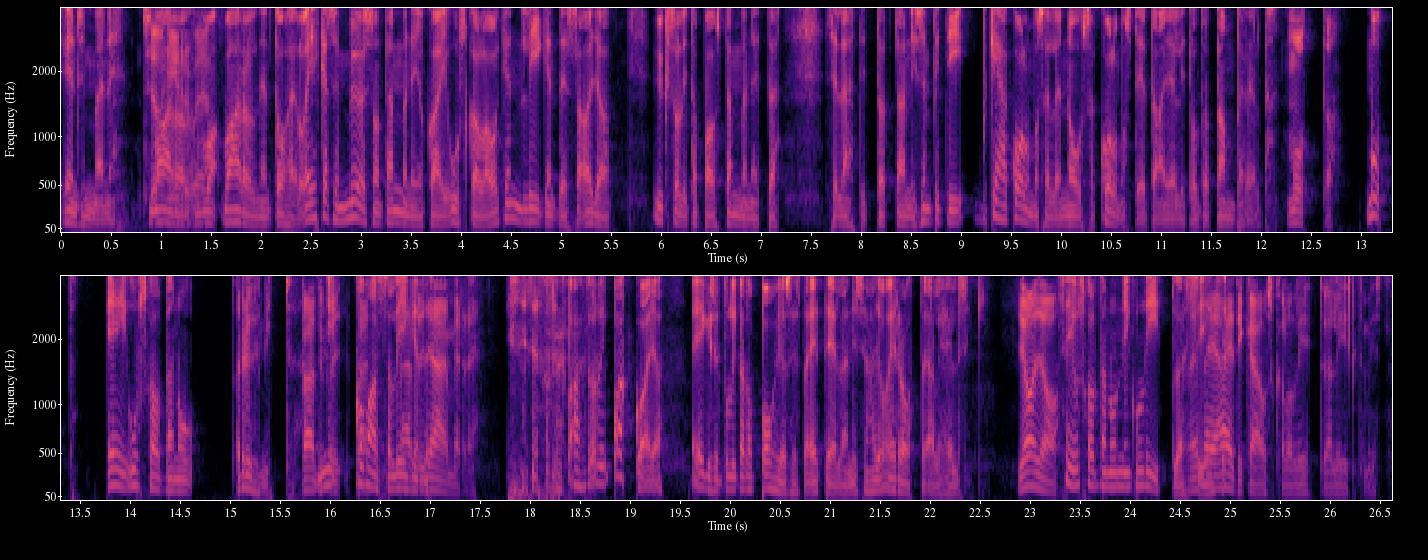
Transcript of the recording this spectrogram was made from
ensimmäinen vaara, va, vaarallinen tohelu. Ehkä se myös on tämmöinen, joka ei uskalla oikein liikenteessä ajaa. Yksi oli tapaus tämmöinen, että se lähti, tota, niin sen piti kehä kolmoselle noussa kolmostietä ajeli tuolta Tampereelta. Mutta? Mutta ei uskaltanut ryhmittyä. Päätykö, niin, kovassa liikenteessä. se oli pakko ajaa. Eikä se tuli kato pohjoisesta etelään, niin se hajoi erottajalle Helsinki. Joo, joo. Se ei uskaltanut niin kuin liittyä ei siihen. Meidän äitikään uskalla liittyä liittymistä.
